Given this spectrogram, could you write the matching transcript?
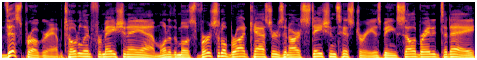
this program, Total Information AM, one of the most versatile broadcasters in our station's history, is being celebrated today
